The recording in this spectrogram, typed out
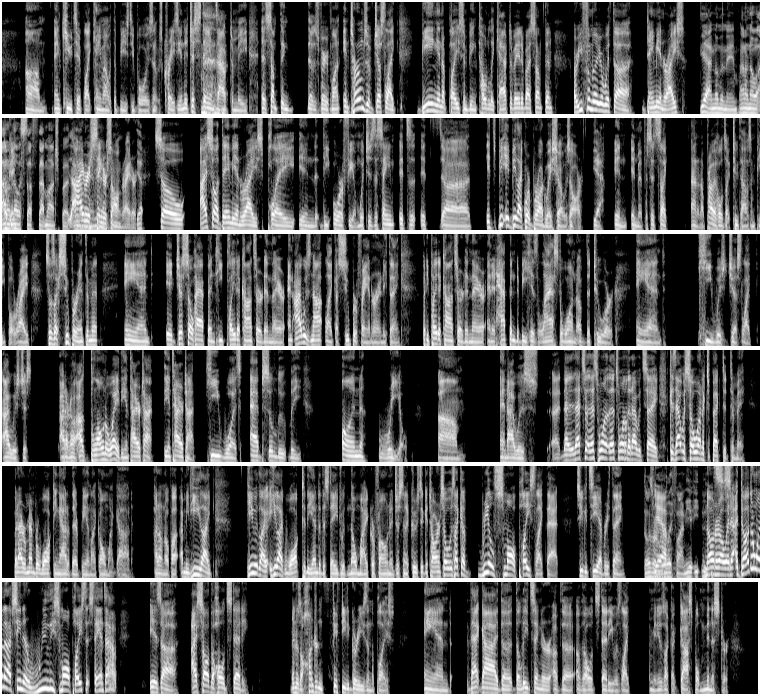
Um, and Q Tip like came out with the Beastie Boys and it was crazy. And it just stands out to me as something that was very fun. In terms of just like being in a place and being totally captivated by something, are you familiar with uh Damien Rice? Yeah, I know the name. I don't know. I don't know his stuff that much, but I know the Irish singer yeah. songwriter. Yep. So I saw Damien Rice play in the Orpheum, which is the same. It's it's uh it's be, it'd be like where Broadway shows are. Yeah. In in Memphis, it's like I don't know, probably holds like two thousand people, right? So it's like super intimate, and it just so happened he played a concert in there, and I was not like a super fan or anything, but he played a concert in there, and it happened to be his last one of the tour, and he was just like I was just I don't know. I was blown away the entire time. The entire time. He was absolutely unreal. Um, and I was uh, th- that's that's one that's one that I would say because that was so unexpected to me. But I remember walking out of there being like, "Oh my god!" I don't know if I. I mean, he like he would like he like walked to the end of the stage with no microphone and just an acoustic guitar, and so it was like a real small place like that, so you could see everything. Those were Yeah. really fun. You, you- No, no, no. And uh, the other one that I've seen in a really small place that stands out is uh I saw the Hold Steady, and it was 150 degrees in the place, and that guy, the the lead singer of the of the Hold Steady, was like, I mean, he was like a gospel minister.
